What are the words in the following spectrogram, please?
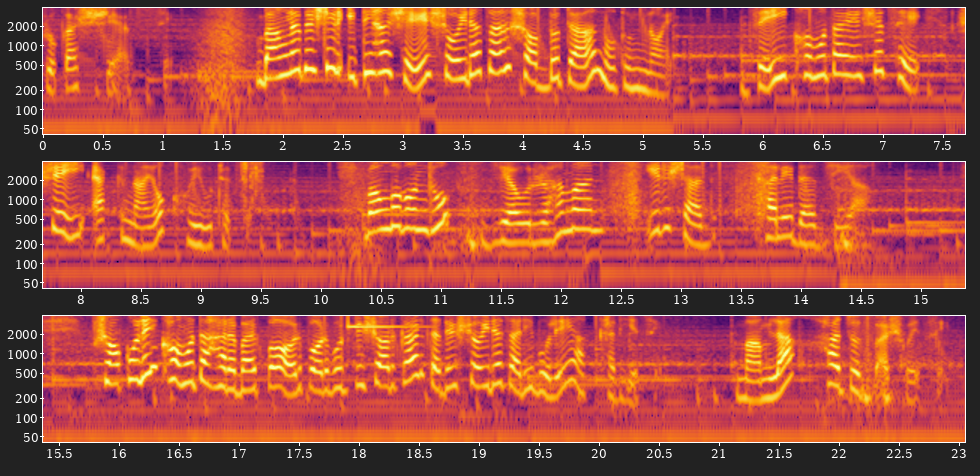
প্রকাশ্যে আসছে। বাংলাদেশের ইতিহাসে স্বৈরাচার শব্দটা নতুন নয়। যেই ক্ষমতায় এসেছে, সেই এক নায়ক হয়ে উঠেছে। বঙ্গবন্ধু জিয়াউর রহমান, ইরশাদ খালেদা জিয়া। সকলেই ক্ষমতা হারাবার পর পরবর্তী সরকার তাদের স্বৈরাচারী বলে আখ্যা দিয়েছে। মামলা হাজতবাস হয়েছে।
